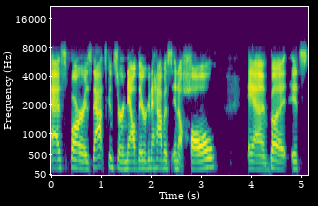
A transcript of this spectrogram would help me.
as far as that's concerned, now they're going to have us in a hall and but it's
